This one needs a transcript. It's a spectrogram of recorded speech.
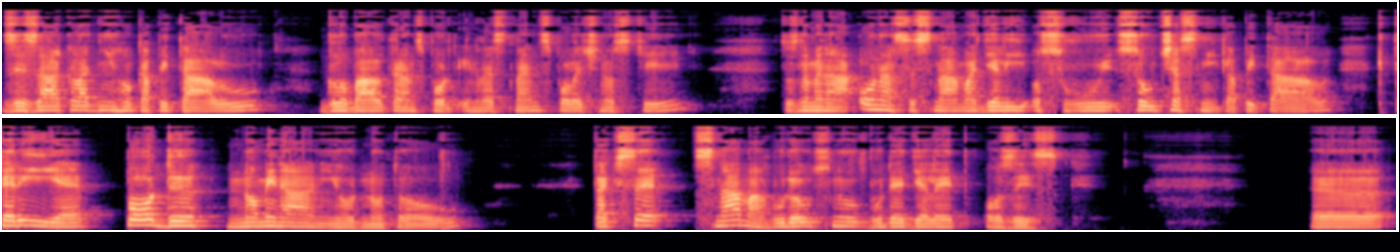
ze základního kapitálu Global Transport Investment společnosti, to znamená, ona se s náma dělí o svůj současný kapitál, který je pod nominální hodnotou, tak se s náma v budoucnu bude dělit o zisk. E,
